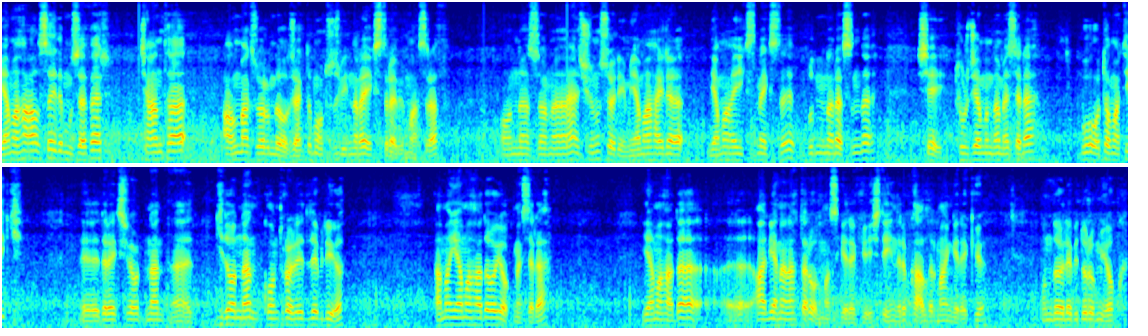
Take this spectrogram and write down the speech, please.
Yamaha alsaydım bu sefer çanta almak zorunda olacaktım. 30 bin lira ekstra bir masraf. Ondan sonra ha, şunu söyleyeyim. Yamaha ile Yamaha X-Max ile bunun arasında şey tur camında mesela bu otomatik e, direksiyondan e, gidondan kontrol edilebiliyor. Ama Yamaha'da o yok mesela. Yamaha'da e, alien anahtar olması gerekiyor. İşte indirip kaldırman gerekiyor. Bunda öyle bir durum yok.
